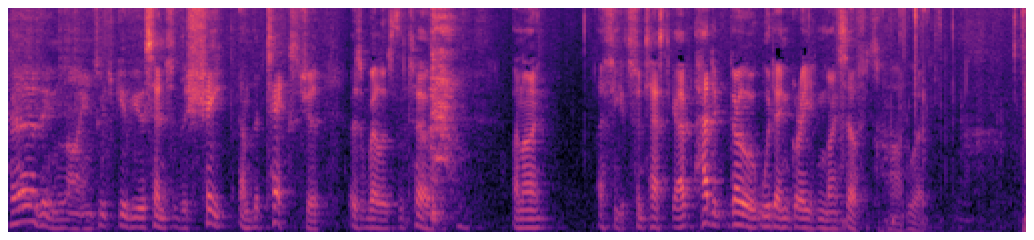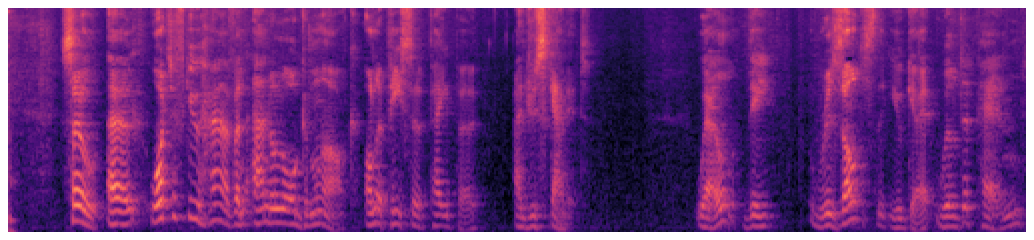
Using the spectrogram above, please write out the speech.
curving lines which give you a sense of the shape and the texture as well as the tone. And I, I think it's fantastic. I've had a go at wood engraving myself, it's hard work. So, uh, what if you have an analog mark on a piece of paper and you scan it? Well, the results that you get will depend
